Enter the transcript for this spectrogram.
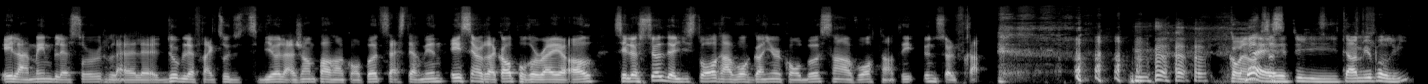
et la même blessure, la, double fracture du tibia, la jambe part en compote, ça se termine et c'est un record pour Uriah Hall. C'est le seul de l'histoire à avoir gagné un combat sans avoir tenté une seule frappe. ouais, tant mieux pour lui.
